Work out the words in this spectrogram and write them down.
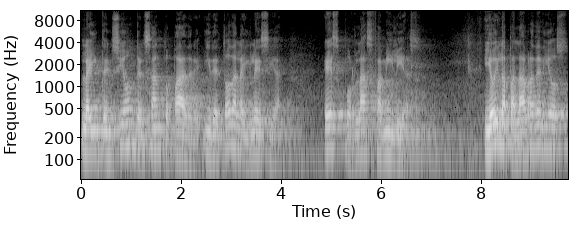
La intención del Santo Padre y de toda la Iglesia es por las familias. Y hoy la palabra de Dios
